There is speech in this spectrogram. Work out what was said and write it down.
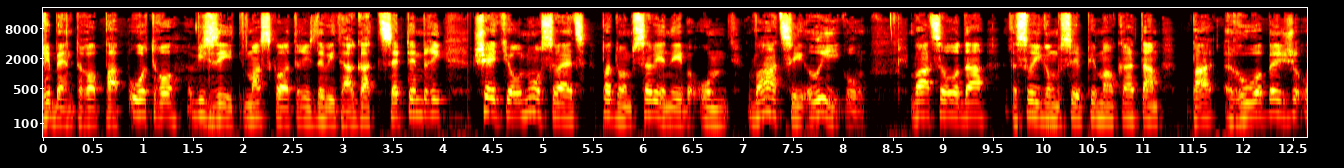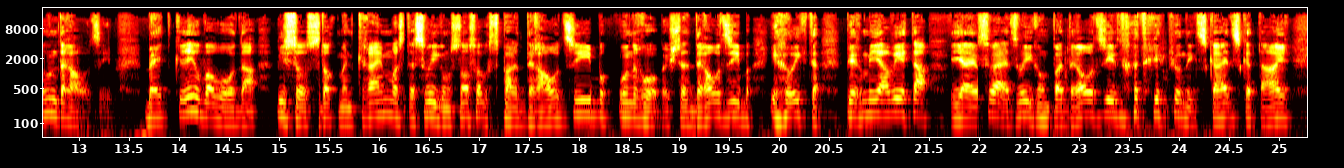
Ribbentropa otro vizīti Maskavā 39. gada septembrī, šeit jau noslēdz Padomu Savienība un Vācija līgumu. Vācu valodā tas līgums ir pirmkārt par robežu un draudzību. Bet krievu valodā visos dokumentu krājumos tas līgums nosaukts par draudzību un robežu. Tad draudzība ir likta pirmajā vietā. Ja ir slēdz līgumu par draudzību, tad ir pilnīgi skaidrs, ka tā ir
